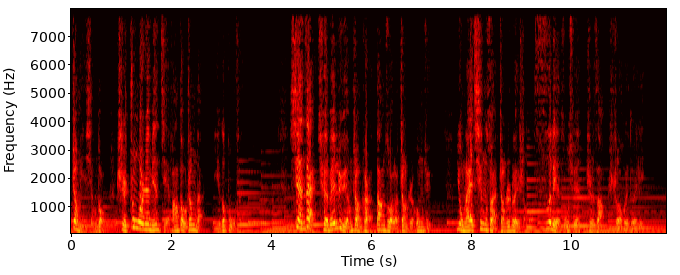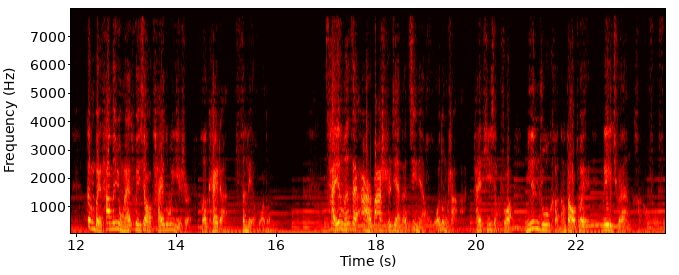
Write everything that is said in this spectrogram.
正义行动，是中国人民解放斗争的一个部分。现在却被绿营政客当做了政治工具，用来清算政治对手、撕裂族群、制造社会对立，更被他们用来推销台独意识和开展分裂活动。蔡英文在二八事件的纪念活动上啊，还提醒说，民主可能倒退，威权可能复苏。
